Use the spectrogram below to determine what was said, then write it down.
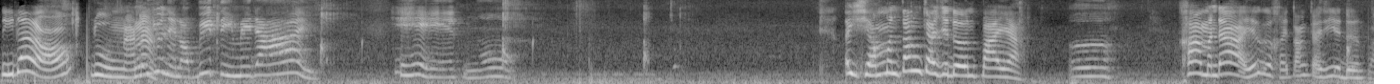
ตีได้เหรอ อยู่ตรงนั้นแล้วอะ อยู่ในล็อบบี้ตีไม่ได้ เฮ้โง่ไอ้แชมป์มันตั้งใจจะเดินไปอะ เออฆ่ามันได้ถ้าเกิดใครตั้งใจที่จะเดินไป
